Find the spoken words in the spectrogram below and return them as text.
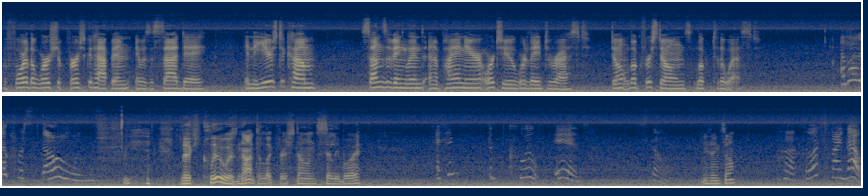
Before the worship first could happen, it was a sad day. In the years to come, sons of England and a pioneer or two were laid to rest. Don't look for stones, look to the west. I'm gonna look for stones. The clue was not to look for stones, silly boy. I think the clue is stone. You think so? Huh, so let's find out.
